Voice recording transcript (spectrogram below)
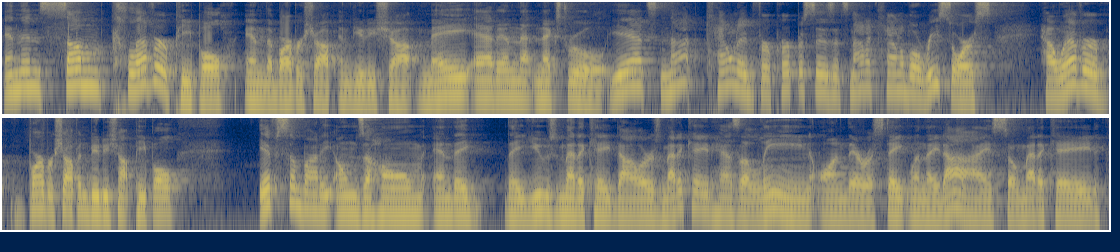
And then some clever people in the barbershop and beauty shop may add in that next rule. Yeah, it's not counted for purposes, it's not a countable resource. However, barbershop and beauty shop people, if somebody owns a home and they they use Medicaid dollars, Medicaid has a lien on their estate when they die, so Medicaid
